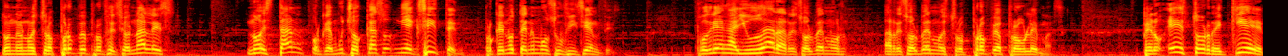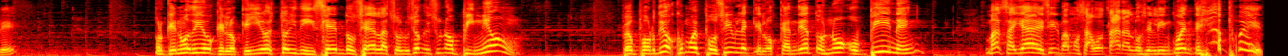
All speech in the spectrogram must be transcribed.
donde nuestros propios profesionales no están, porque en muchos casos ni existen, porque no tenemos suficientes. Podrían ayudar a resolvernos, a resolver nuestros propios problemas. Pero esto requiere, porque no digo que lo que yo estoy diciendo sea la solución, es una opinión. Pero por Dios, ¿cómo es posible que los candidatos no opinen más allá de decir vamos a votar a los delincuentes? Ya pues,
